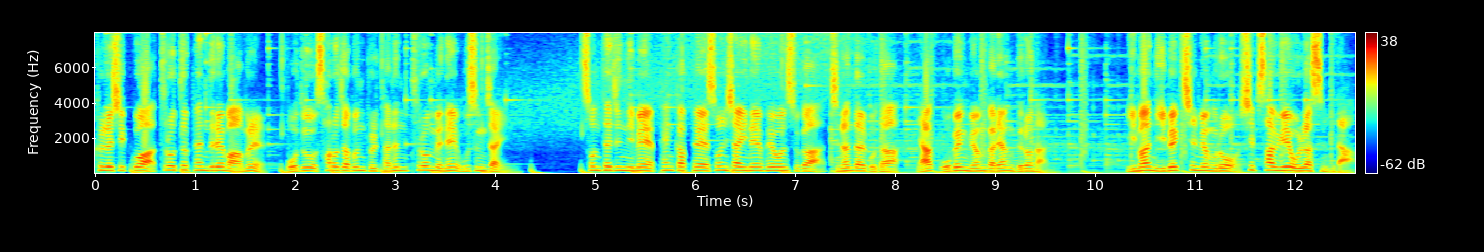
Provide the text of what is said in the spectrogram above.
클래식과 트로트 팬들의 마음을 모두 사로잡은 불타는 트롯맨의 우승자인 손태진님의 팬카페 손샤인의 회원수가 지난달보다 약 500명가량 늘어난 2만 207명으로 14위에 올랐습니다.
